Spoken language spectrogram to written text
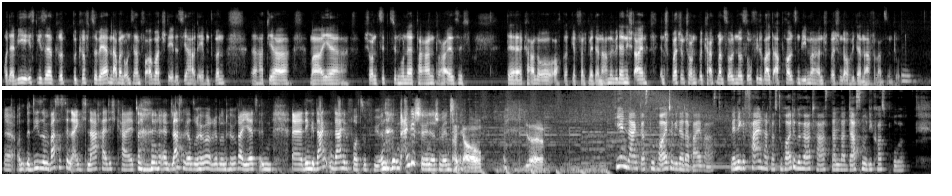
Oder wie ist dieser Begriff, zu werden? Aber in unserem Vorwort steht es ja halt eben drin. Hat ja mal hier schon 1730 der Carlo, oh Gott, jetzt fällt mir der Name wieder nicht ein, entsprechend schon bekannt, man soll nur so viel Wald abholzen, wie man entsprechend auch wieder nachpflanzen tut. Ja, und mit diesem, was ist denn eigentlich Nachhaltigkeit, entlassen wir unsere Hörerinnen und Hörer jetzt in äh, den Gedanken dahin fortzuführen. Dankeschön, Herr Schmidt. Danke auch. Wiederhören. Vielen Dank, dass du heute wieder dabei warst. Wenn dir gefallen hat, was du heute gehört hast, dann war das nur die Kostprobe.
